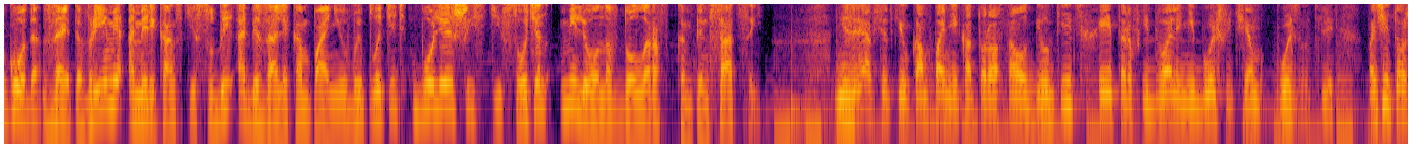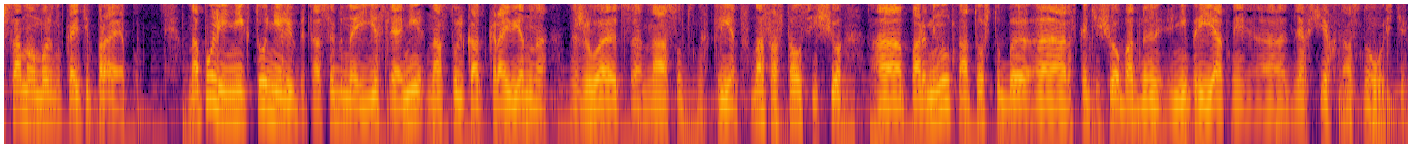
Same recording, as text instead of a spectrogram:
года. За это время американские суды обязали компанию выплатить более шести сотен миллионов долларов компенсаций. Не зря все-таки у компании, которую основал Билл Гейтс, хейтеров едва ли не больше, чем пользователей. Почти то же самое можно сказать и про Apple. Монополии никто не любит, особенно если они настолько откровенно наживаются на собственных клиентов. У нас осталось еще э, пару минут на то, чтобы э, рассказать еще об одной неприятной э, для всех нас новости.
